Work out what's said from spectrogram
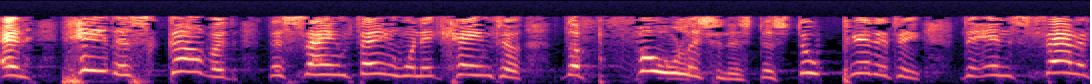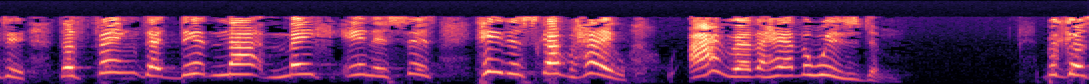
And he discovered the same thing when it came to the foolishness, the stupidity, the insanity, the things that did not make any sense. He discovered, hey, I'd rather have the wisdom. Because,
